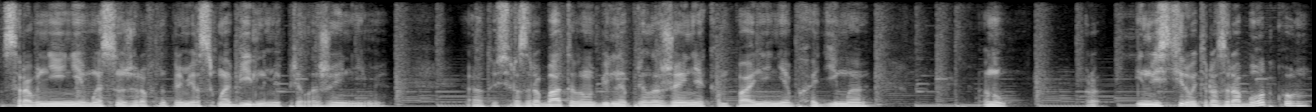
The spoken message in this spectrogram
сравнение мессенджеров, например, с мобильными приложениями. А, то есть разрабатывая мобильное приложение, компании необходимо ну, инвестировать в разработку,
